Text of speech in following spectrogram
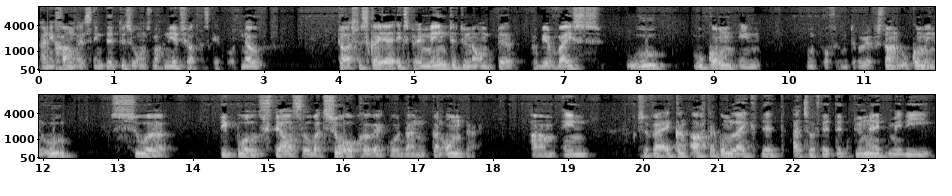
aan die gang is en dit is hoe ons magneetveld geskep word. Nou daar's verskeie eksperimente toe nou om te probeer wys hoe hoekom en om of om te probeer verstaan hoekom en hoe so dipoolstelsel wat so opgewek word dan kan omdraai. Um en sover ek kan agterkom lyk dit asof dit te doen het met die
